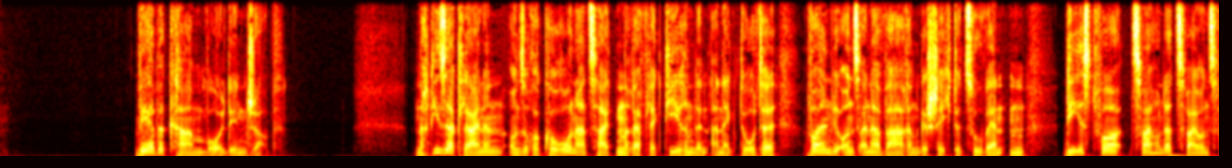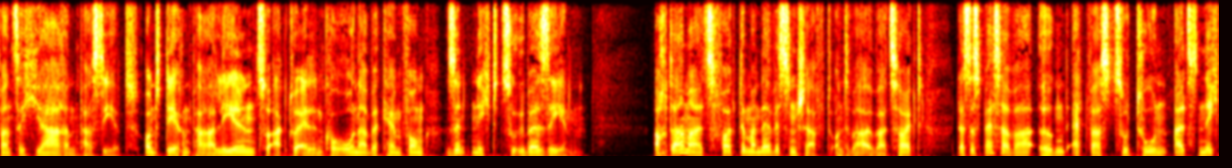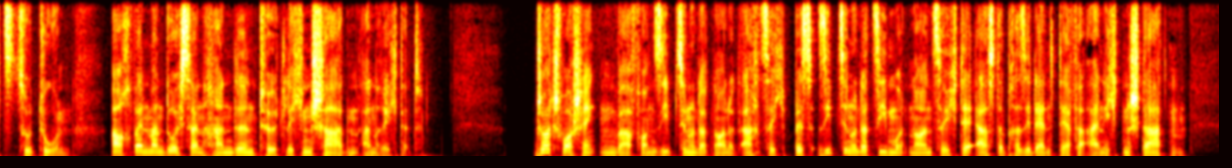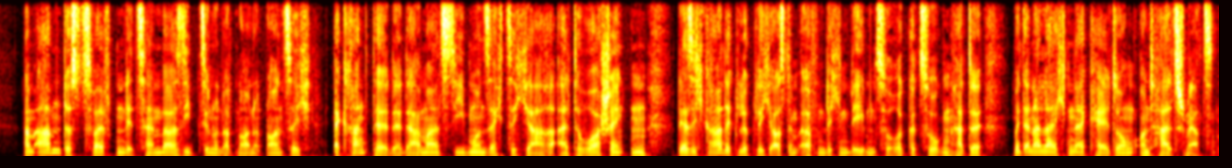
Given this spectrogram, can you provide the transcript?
Wer bekam wohl den Job? Nach dieser kleinen, unsere Corona-Zeiten reflektierenden Anekdote wollen wir uns einer wahren Geschichte zuwenden, die ist vor 222 Jahren passiert und deren Parallelen zur aktuellen Corona-Bekämpfung sind nicht zu übersehen. Auch damals folgte man der Wissenschaft und war überzeugt, dass es besser war, irgendetwas zu tun, als nichts zu tun, auch wenn man durch sein Handeln tödlichen Schaden anrichtet George Washington war von 1789 bis 1797 der erste Präsident der Vereinigten Staaten. Am Abend des 12. Dezember 1799 erkrankte der damals 67 Jahre alte Washington, der sich gerade glücklich aus dem öffentlichen Leben zurückgezogen hatte, mit einer leichten Erkältung und Halsschmerzen.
